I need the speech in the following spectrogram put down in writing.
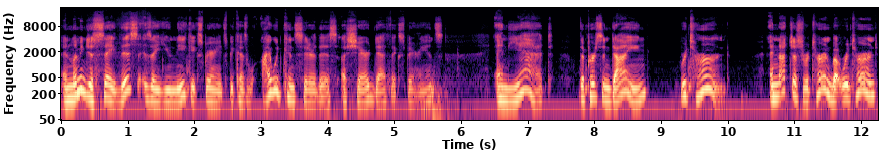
And let me just say, this is a unique experience because I would consider this a shared death experience. And yet, the person dying returned. And not just returned, but returned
